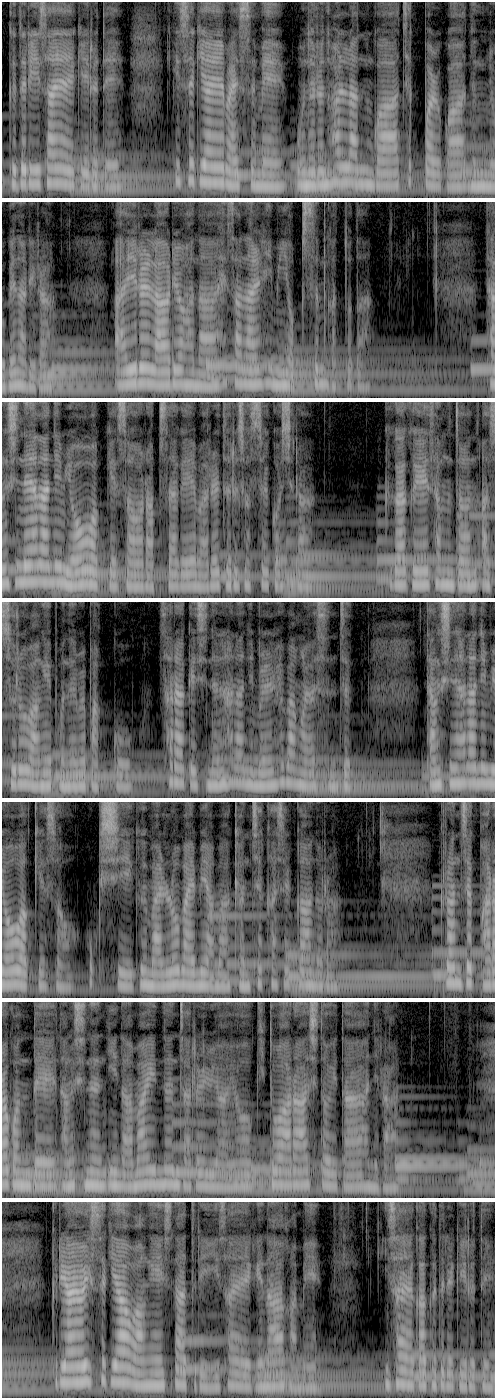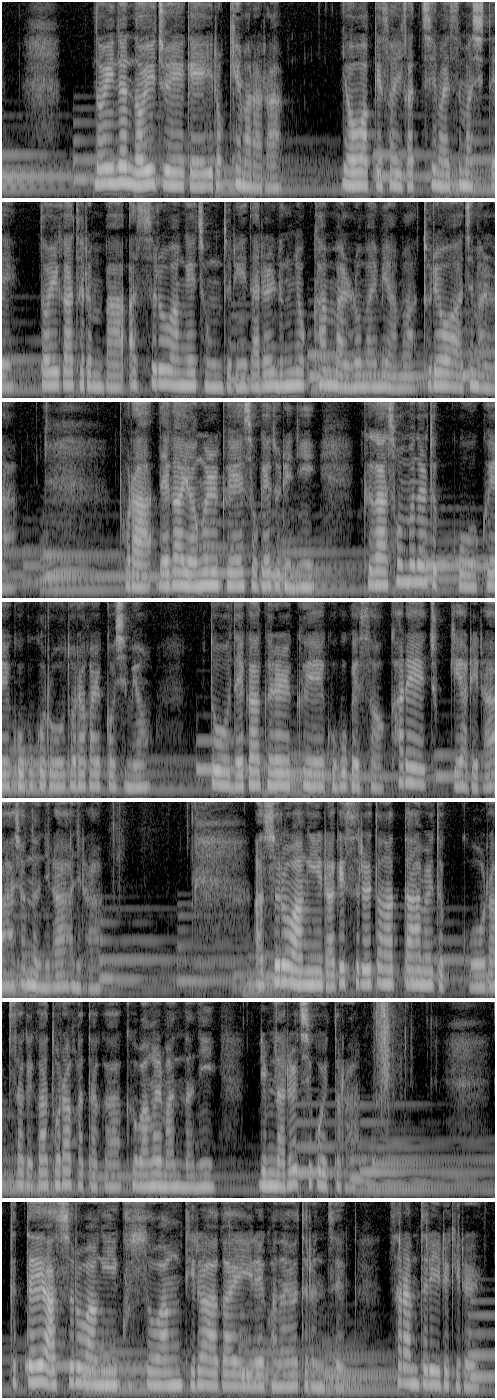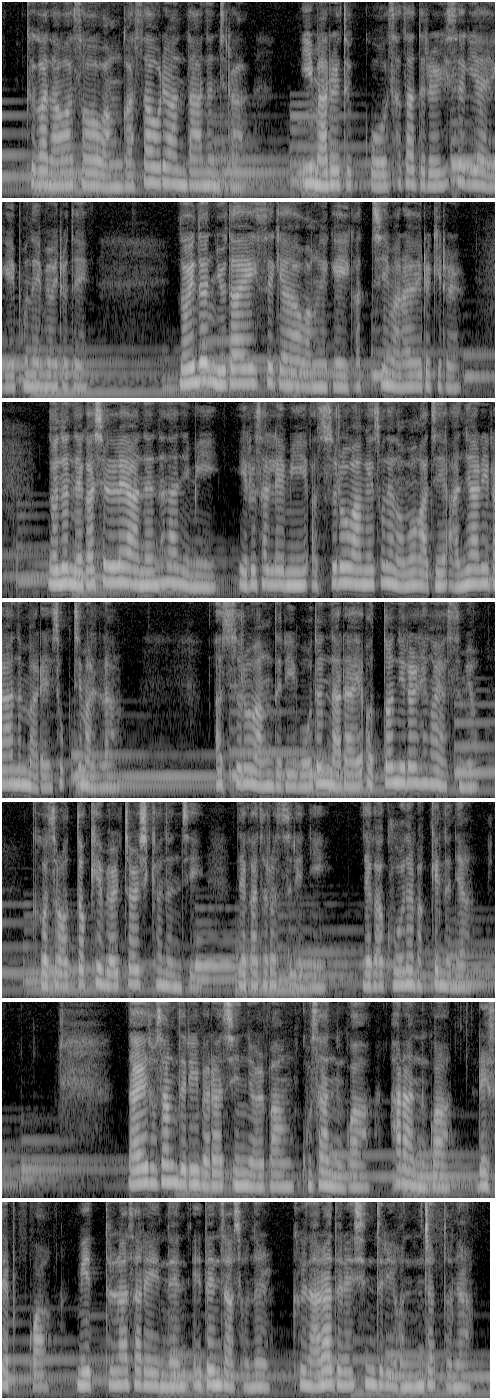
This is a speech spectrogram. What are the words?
그들이 이사야에게 이르되 히스기야의 말씀에 오늘은 환란과 책벌과 능욕의 날이라. 아이를 낳으려 하나 해산할 힘이 없음 같도다. 당신의 하나님 여호와께서 랍사게의 말을 들으셨을 것이라. 그가 그의 상전 아수르 왕의 보냄을 받고 살아계시는 하나님을 회방하였은즉 당신 하나님 여호와께서 혹시 그 말로 말미암아 견책하실까 하노라. 그런즉 바라건대 당신은 이 남아 있는 자를 위하여 기도하라 하시더이다 하니라. 그리하여 히스기야 왕의 신하들이 이사야에게 나아가매 이사야가 그들에게 이르되 너희는 너희 주에게 이렇게 말하라. 여호와께서 이같이 말씀하시되 너희가 들은 바 아수르 왕의 종들이 나를 능욕한 말로 말미암아 두려워하지 말라. 보라 내가 영을 그의 속에 두리니 그가 소문을 듣고 그의 고국으로 돌아갈 것이며 또 내가 그를 그의 고국에서 칼에 죽게 하리라 하셨느니라 하니라. 아수르 왕이 라기스를 떠났다 함을 듣고 랍사게가 돌아가다가 그 왕을 만나니 림나를 치고 있더라. 그때 아수르 왕이 구스 왕 디르아가의 일에 관하여 들은즉 사람들이 이르기를 그가 나와서 왕과 싸우려 한다 하는지라 이 말을 듣고 사자들을 히스기야에게 보내며 이르되 너희는 유다의 히스기야 왕에게 이같이 말하여 이르기를 너는 내가 신뢰하는 하나님이 예루살렘이 아수르 왕의 손에 넘어가지 아니하리라 하는 말에 속지 말라. 아수르 왕들이 모든 나라에 어떤 일을 행하였으며 그것을 어떻게 멸절시켰는지 내가 들었으리니 내가 구원을 받겠느냐? 나의 조상들이 멸하신 열방 고산과 하란과 레셉과 및 들라살에 있는 에덴 자손을 그 나라들의 신들이 얹었더냐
